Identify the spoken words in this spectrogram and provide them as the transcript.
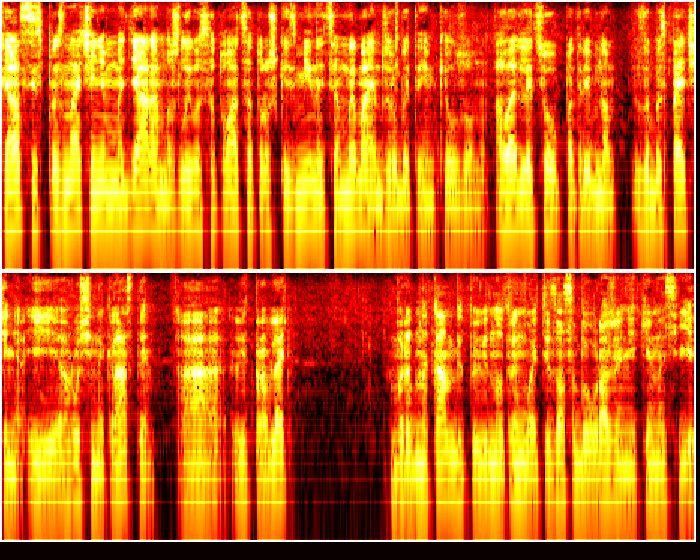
Зараз із призначенням Мадяра, можливо, ситуація трошки зміниться. Ми маємо зробити їм кіл-зону. Але для цього потрібно забезпечення і гроші не красти, а відправляти виробникам, відповідно, отримувати ті засоби ураження, які в нас є.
